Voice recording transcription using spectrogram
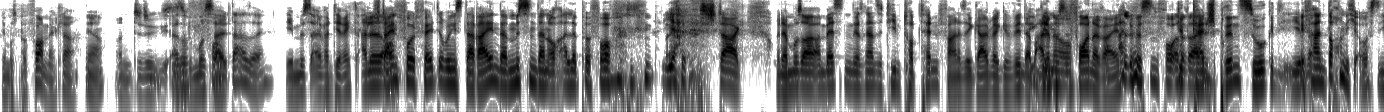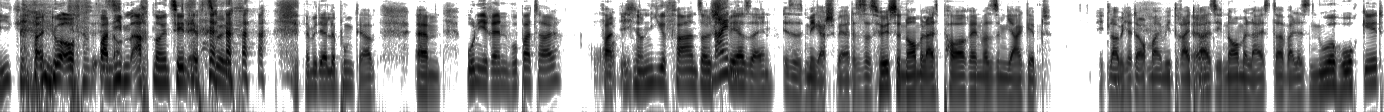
Der muss performen, ja klar. ja, Und du, also du musst halt, da sein. ihr müsst einfach direkt alle. Steinfurt fällt übrigens da rein, da müssen dann auch alle performen. Ja, stark. Und dann muss auch am besten das ganze Team Top 10 fahren, ist egal wer gewinnt, aber alle Genau. müssen vorne rein. alle müssen vorne gibt rein. keinen Sprintzug, wir fahren doch nicht auf Sieg, wir fahren nur auf fahren 7, 8, 9, 10, 11, 12. damit ihr alle Punkte habt. Ähm, Unirennen Wuppertal fand Bin ich, ich noch nie gefahren, soll Nein. schwer sein. ist es mega schwer. Das ist das höchste Normalized Power Rennen, was es im Jahr gibt. Ich glaube, ich hatte auch mal irgendwie 330 Normalized da, weil es nur hoch geht,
